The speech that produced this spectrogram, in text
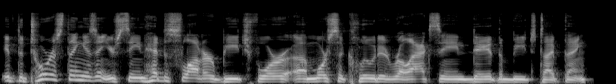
If the tourist thing isn't your scene, head to Slaughter Beach for a more secluded, relaxing day at the beach type thing.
